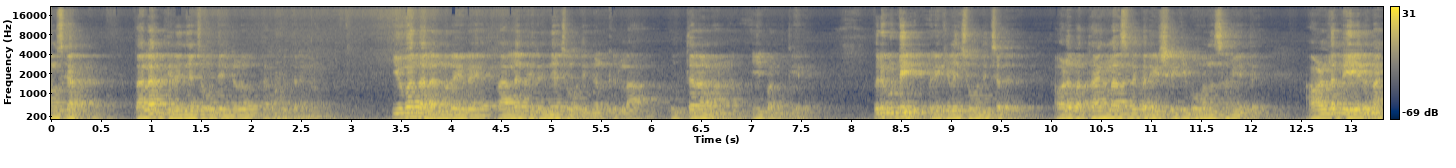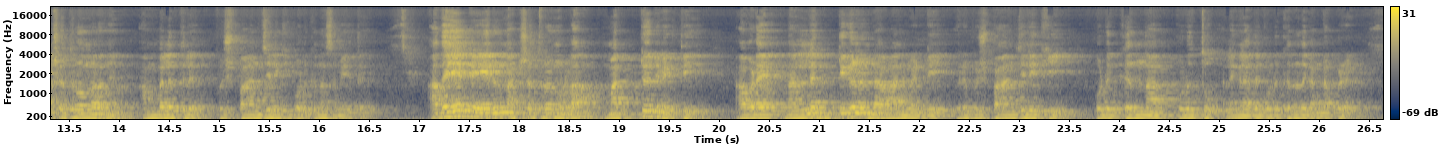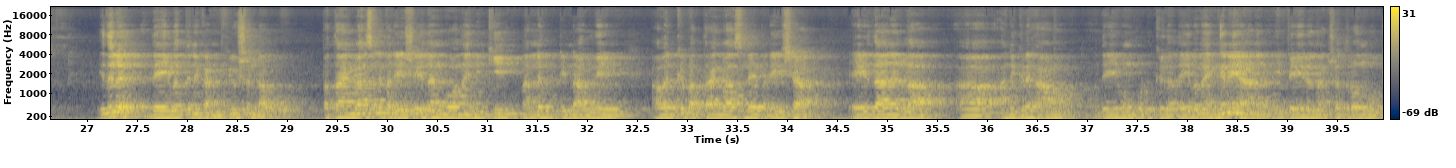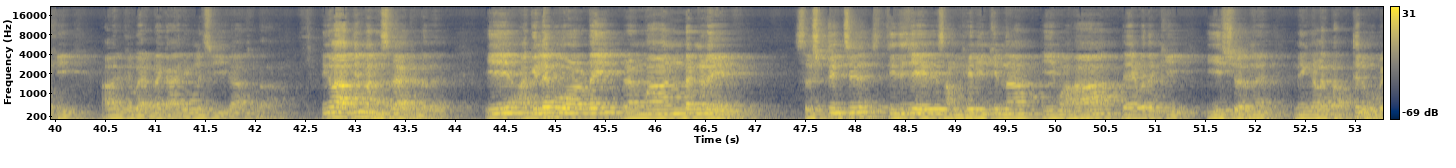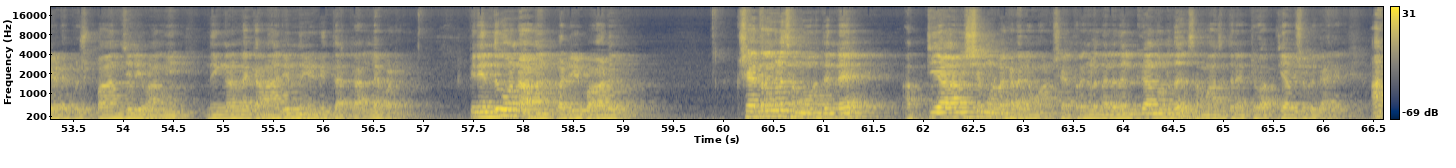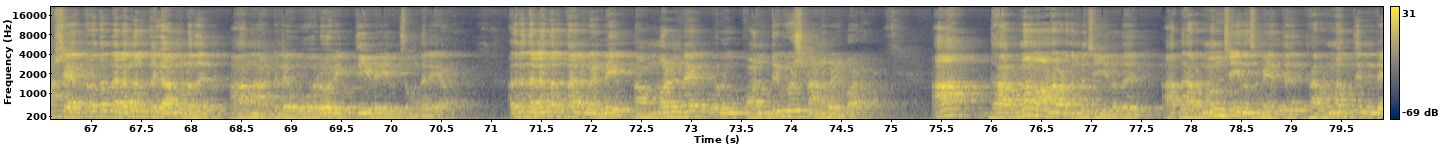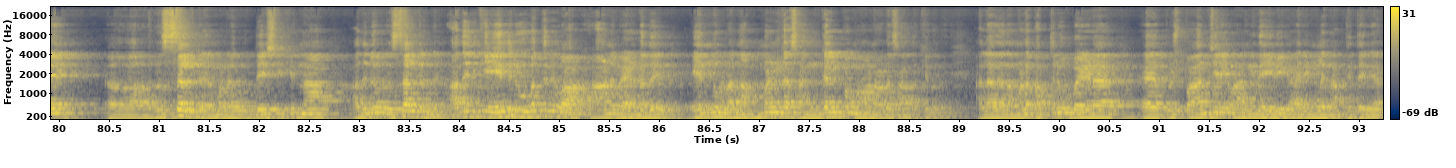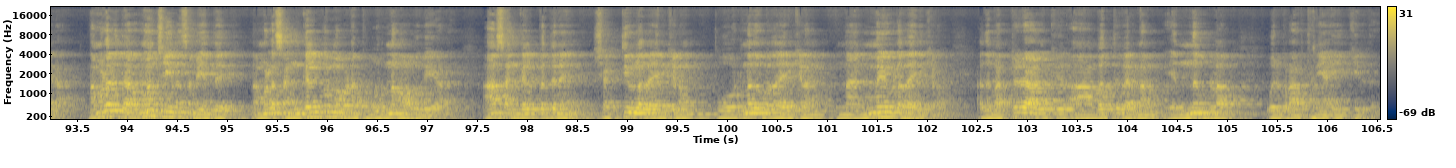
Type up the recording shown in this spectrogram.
നമസ്കാരം. തല തിരിഞ്ഞ ചോദ്യങ്ങളും തലക്കുത്തരങ്ങളും യുവതലമുറയുടെ തല തിരിഞ്ഞ ചോദ്യങ്ങൾക്കുള്ള ഉത്തരമാണ് ഈ പങ്ക്തിയിൽ ഒരു കുട്ടി ഒരിക്കലും ചോദിച്ചത് അവൾ പത്താം ക്ലാസ്സിലെ പരീക്ഷയ്ക്ക് പോകുന്ന സമയത്ത് അവളുടെ പേര് നക്ഷത്രവും പറഞ്ഞ് അമ്പലത്തിൽ പുഷ്പാഞ്ജലിക്ക് കൊടുക്കുന്ന സമയത്ത് അതേ പേരും നക്ഷത്രവുമുള്ള മറ്റൊരു വ്യക്തി അവിടെ നല്ല കുട്ടികൾ ഉണ്ടാവാൻ വേണ്ടി ഒരു പുഷ്പാഞ്ജലിക്ക് കൊടുക്കുന്ന കൊടുത്തു അല്ലെങ്കിൽ അത് കൊടുക്കുന്നത് കണ്ടപ്പോൾ ഇതിൽ ദൈവത്തിന് കൺഫ്യൂഷൻ ഉണ്ടാവുമോ പത്താം ക്ലാസ്സിലെ പരീക്ഷ എഴുതാൻ പോകുന്ന എനിക്ക് നല്ല കുട്ടി ഉണ്ടാവുകയും അവർക്ക് പത്താം ക്ലാസ്സിലെ പരീക്ഷ എഴുതാനുള്ള അനുഗ്രഹമാണോ ദൈവം കൊടുക്കുക? ദൈവം എങ്ങനെയാണ് ഈ പേരും നക്ഷത്രവും നോക്കി അവർക്ക് വേണ്ട കാര്യങ്ങൾ ചെയ്യുക എന്നുള്ളതാണ്. നിങ്ങൾ ആദ്യം മനസ്സിലാക്കേണ്ടത് ഈ അഖിലകോടെ ബ്രഹ്മാണ്ടങ്ങളെയും സൃഷ്ടിച്ച് സ്ഥിതി ചെയ്ത് സംഹരിക്കുന്ന ഈ മഹാദേവതയ്ക്ക് ഈശ്വരന് നിങ്ങളെ പത്ത് രൂപയുടെ പുഷ്പാഞ്ജലി വാങ്ങി നിങ്ങളുടെ കാര്യം നേടിത്തരല്ല പണി. പിന്നെ എന്തുകൊണ്ടാണ് വഴിപാട് ക്ഷേത്രങ്ങൾ സമൂഹത്തിന്റെ അത്യാവശ്യമുള്ള ഘടകമാണ്. ക്ഷേത്രങ്ങൾ നിലനിൽക്കുക എന്നുള്ളത് സമാജത്തിന് ഏറ്റവും അത്യാവശ്യമുള്ള കാര്യം. ആ ക്ഷേത്രത്തെ നിലനിർത്തുക എന്നുള്ളത് ആ നാട്ടിലെ ഓരോ വ്യക്തിയുടെയും ചുമതലയാണ്. അതിനെ നിലനിർത്താൻ വേണ്ടി നമ്മളുടെ ഒരു കോൺട്രിബ്യൂഷനാണ് വഴിപാട്. ആ ധർമ്മമാണ് അവിടെ നമ്മൾ ചെയ്യുന്നത്. ആ ധർമ്മം ചെയ്യുന്ന സമയത്ത് ധർമ്മത്തിന്റെ റിസൾട്ട് നമ്മൾ ഉദ്ദേശിക്കുന്ന അതിനൊരു റിസൾട്ട് ഉണ്ട്. അതെനിക്ക് ഏത് രൂപത്തിൽ ആണ് വേണ്ടത് എന്നുള്ള നമ്മളുടെ സങ്കല്പമാണ് അവിടെ സാധിക്കുന്നത്. അല്ലാതെ നമ്മളെ പത്ത് രൂപയുടെ പുഷ്പാഞ്ജലി വാങ്ങി ദൈവി കാര്യങ്ങൾ നടത്തി തരികയല്ല. നമ്മളൊരു ധർമ്മം ചെയ്യുന്ന സമയത്ത് നമ്മുടെ സങ്കല്പം അവിടെ പൂർണമാവുകയാണ്. ആ സങ്കല്പത്തിന് ശക്തിയുള്ളതായിരിക്കണം പൂർണത ഉള്ളതായിരിക്കണം നന്മയുള്ളതായിരിക്കണം. അത് മറ്റൊരാൾക്ക് ആപത്ത് വരണം എന്നുള്ള ഒരു പ്രാർത്ഥനയായിരിക്കരുത്.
